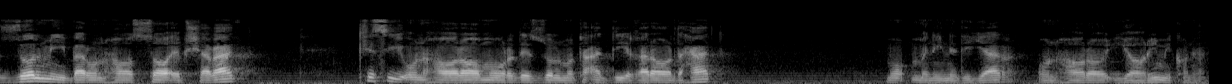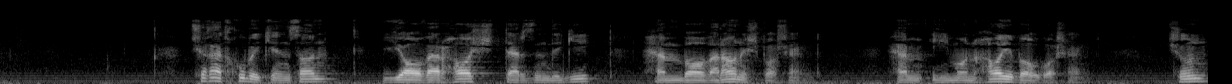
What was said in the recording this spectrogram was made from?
ظلمی بر آنها صائب شود کسی اونها را مورد ظلم و تعدی قرار دهد مؤمنین دیگر اونها را یاری می‌کنند. چقدر خوبه که انسان یاورهاش در زندگی هم باورانش باشند هم ایمانهای با باشند. چون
